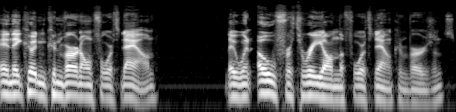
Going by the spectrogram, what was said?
And they couldn't convert on fourth down. They went 0 for 3 on the fourth down conversions.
